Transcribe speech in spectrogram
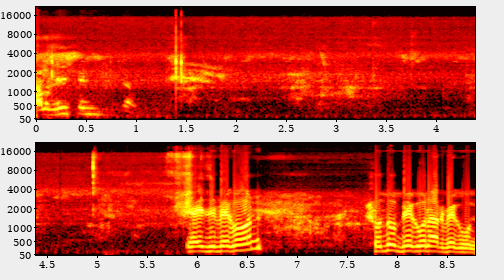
ভালো জিনিস তেমনি দাও। এই যে বেগুন শুধু বেগুন আর বেগুন।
